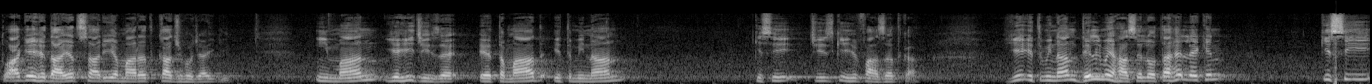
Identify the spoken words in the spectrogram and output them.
تو آگے ہدایت ساری عمارت کج ہو جائے گی۔ ایمان یہی چیز ہے، اعتماد، اطمینان، کسی چیز کی حفاظت کا۔ یہ اطمینان دل میں حاصل ہوتا ہے، لیکن کسی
